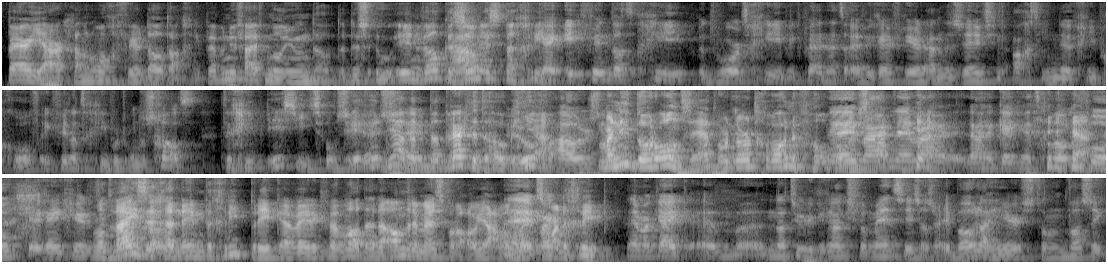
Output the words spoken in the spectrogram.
per jaar gaan er ongeveer dood aan griep. We hebben nu 5 miljoen doden. Dus in welke Nou, zin is het een griep? Kijk, ik vind dat griep, het woord griep, ik ben net even gerefereerd aan de 17, 18e griepgolf. Ik vind dat de griep wordt onderschat. De griep is iets om serieus te ja, dat, werd het ook. Heel ja. veel ouders... Maar niet door ons, hè? Het wordt door het gewone volk Nee, onderschat. maar, nee, maar nou, kijk, het gewone Ja. volk reageert Want wij zeggen neem de griepprik en weet ik veel wat. En de andere mensen van, oh ja, wat Nee, maar, maar- de griep. Nee, maar kijk, een natuurlijke reactie van mensen is als er ebola heerst, dan was ik,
